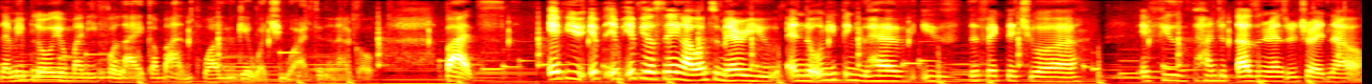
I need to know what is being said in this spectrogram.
Let me blow your money for like a month while you get what you want, and then I go. But if you if, if, if you're saying I want to marry you and the only thing you have is the fact that you are a few hundred thousand rands rich right now,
